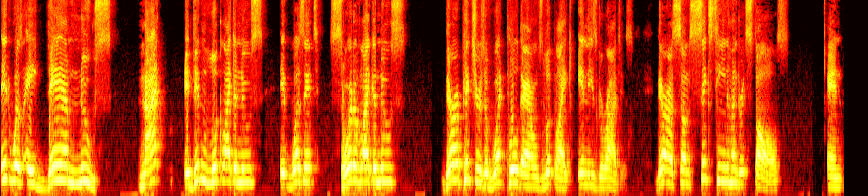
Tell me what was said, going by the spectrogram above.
It was a damn noose. Not, it didn't look like a noose. It wasn't sort of like a noose. There are pictures of what pull downs look like in these garages. There are some 1,600 stalls and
